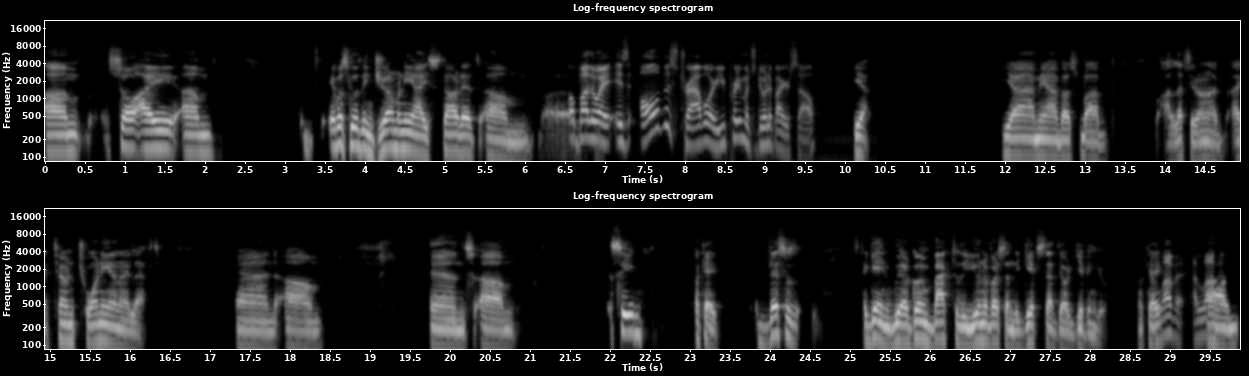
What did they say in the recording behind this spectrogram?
Um, so I um, it was good in Germany. I started. Um, uh, oh, by the way, is all of this travel? Are you pretty much doing it by yourself? Yeah. Yeah, I mean, I was. Uh, I left Iran. I, I turned twenty and I left, and um, and um, see, okay, this is again. We are going back to the universe and the gifts that they are giving you. Okay, I love it. I love um,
